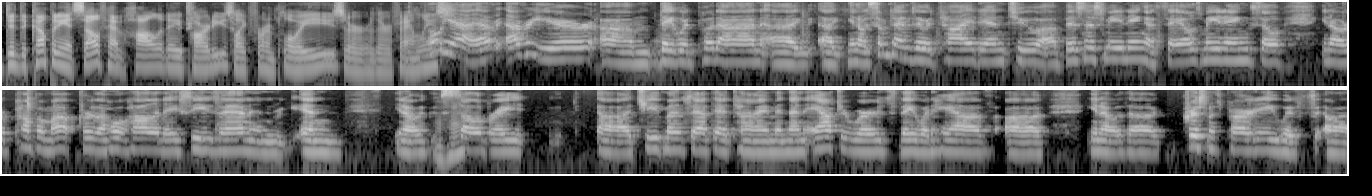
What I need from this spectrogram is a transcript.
did the company itself have holiday parties like for employees or their families? Oh yeah, every, every year um, they would put on. A, a, you know, sometimes they would tie it into a business meeting, a sales meeting. So, you know, pump them up for the whole holiday season and and you know mm-hmm. celebrate uh, achievements at that time, and then afterwards they would have, uh, you know, the Christmas party with uh,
